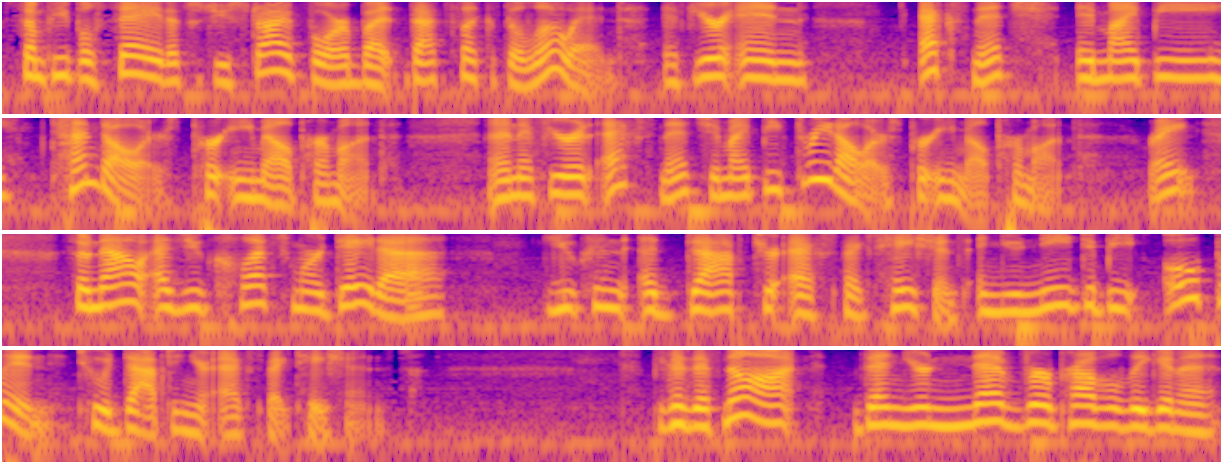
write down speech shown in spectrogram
Some people say that's what you strive for, but that's like the low end. If you're in X niche, it might be $10 per email per month. And if you're an X niche, it might be $3 per email per month, right? So now as you collect more data, you can adapt your expectations and you need to be open to adapting your expectations. Because if not, then you're never probably going to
